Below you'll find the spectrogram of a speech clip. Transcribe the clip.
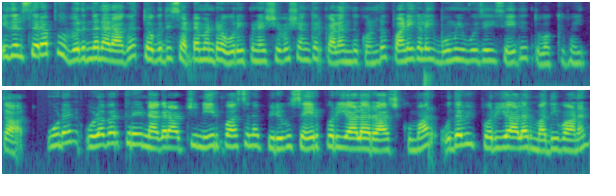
இதில் சிறப்பு விருந்தினராக தொகுதி சட்டமன்ற உறுப்பினர் சிவசங்கர் கலந்து கொண்டு பணிகளை பூமி பூஜை செய்து துவக்கி வைத்தார். உடன் உழவர்கரை நகராட்சி நீர்ப்பாசன பிரிவு செயற்பொறியாளர் ராஜ்குமார் உதவி பொறியாளர் மதிவாணன்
